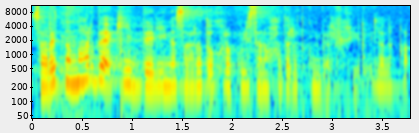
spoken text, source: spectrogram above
سهرتنا النهارده. أكيد لينا سهرات أخرى كل سنة وحضراتكم بألف خير. إلى اللقاء.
